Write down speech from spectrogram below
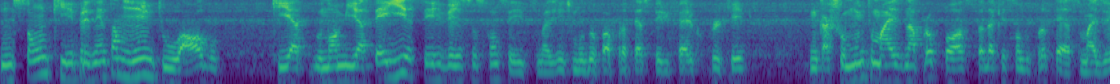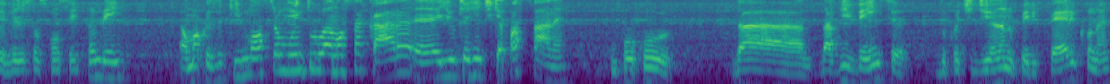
um som que representa muito o álbum, que a- o nome até ia ser Reveja Seus Conceitos, mas a gente mudou para Protesto Periférico porque encaixou muito mais na proposta da questão do protesto, mas o Reveja Seus Conceitos também é uma coisa que mostra muito a nossa cara é, e o que a gente quer passar, né? Um pouco da, da vivência do cotidiano periférico, né?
